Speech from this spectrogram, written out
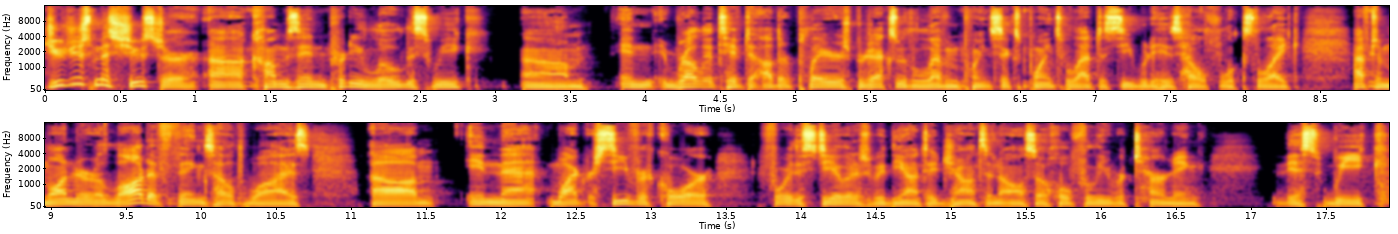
Juju Smith Schuster uh, comes in pretty low this week. Um, in relative to other players, projects with 11.6 points. We'll have to see what his health looks like. Have to monitor a lot of things health wise um, in that wide receiver corps for the Steelers with Diontae Johnson also hopefully returning this week.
